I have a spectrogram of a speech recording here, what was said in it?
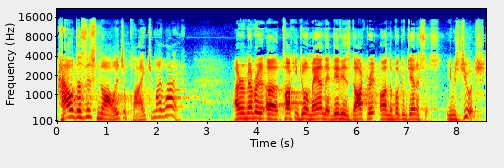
How does this knowledge apply to my life? I remember uh, talking to a man that did his doctorate on the book of Genesis. He was Jewish.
